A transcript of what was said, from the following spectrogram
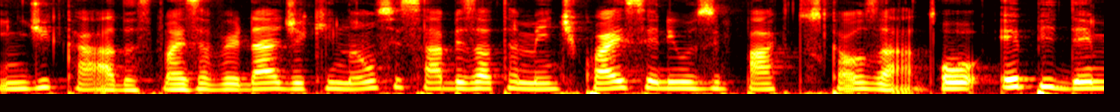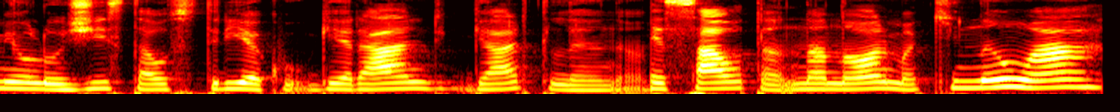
indicadas, mas a verdade é que não se sabe exatamente quais seriam os impactos causados. O epidemiologista austríaco Gerald Gartlener ressalta na norma que não há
